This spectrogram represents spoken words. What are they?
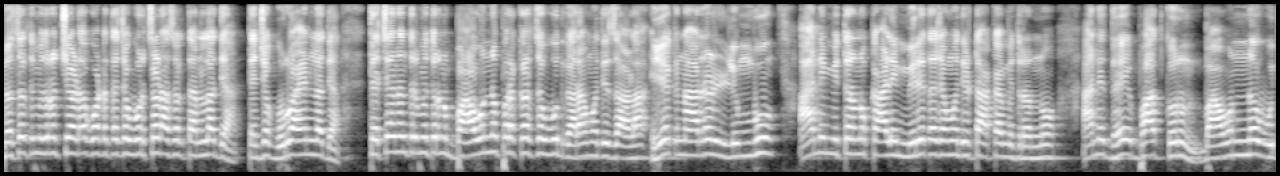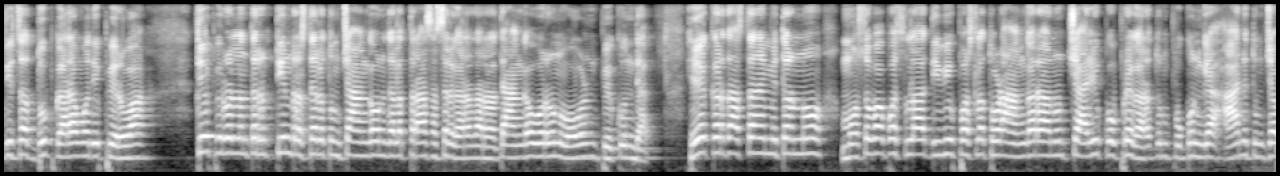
नसेल तर मित्रांनो चेडा गोटा त्याच्या वरचढ असेल त्यांना द्या. त्यांच्या गुरु आईंना द्या. त्याच्यानंतर मित्रांनो बावन्न प्रकारचं ऊद घरामध्ये जाळा. एक नारळ लिंबू आणि मित्रांनो काळी मिरे त्याच्यामध्ये टाका मित्रांनो. आणि दही भात करून बावन्न उदीचा धूप घरामध्ये फिरवा. ते फिरवल्यानंतर तीन रस्त्याला तुमच्या अंगावरून ज्याला त्रास असेल घरादाराला त्या अंगावरून वळून फेकून द्या. हे करत असताना मित्रांनो मोसोबा पसला दिवी पसला थोडा अंगारा आणून चारही कोपरे घरातून फुकून घ्या आणि तुमच्या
